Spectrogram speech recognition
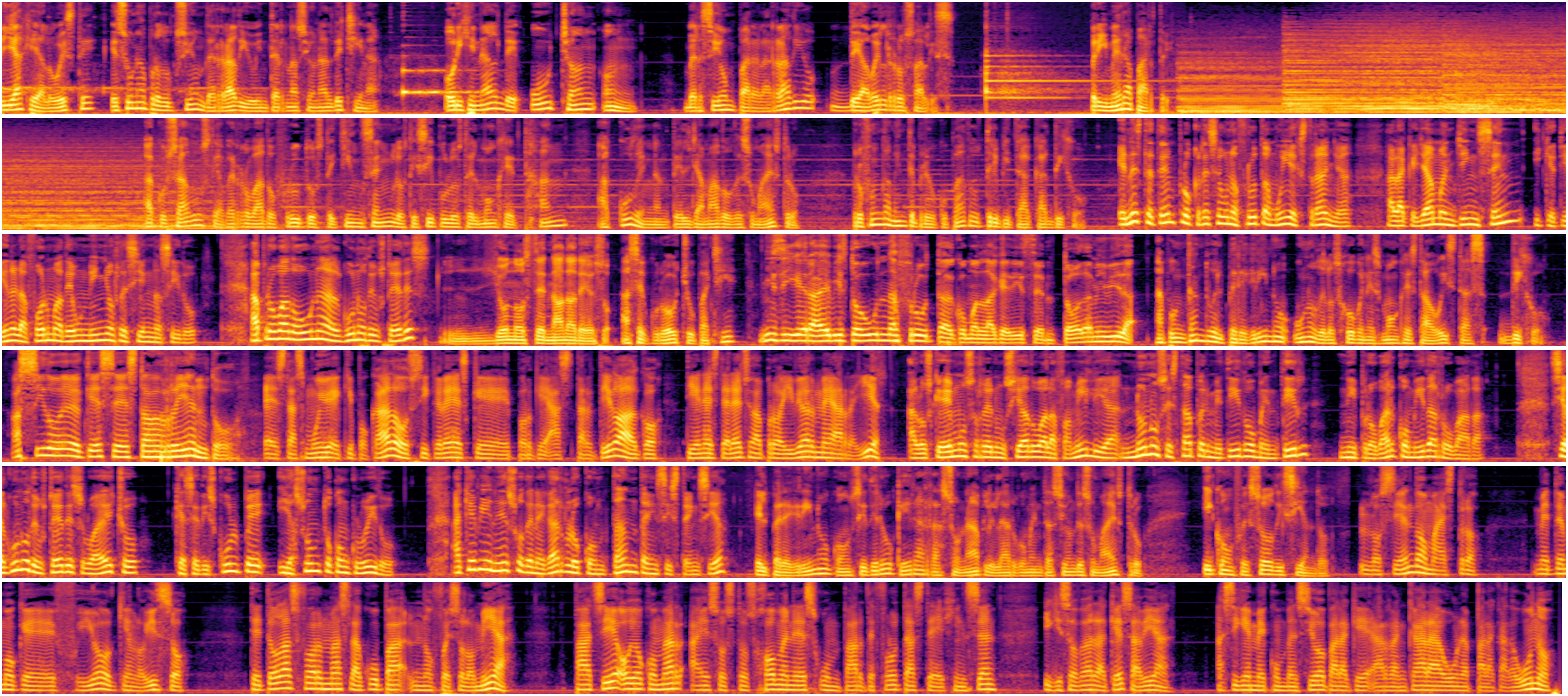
Viaje al Oeste es una producción de Radio Internacional de China, original de Wu Chang-un, versión para la radio de Abel Rosales. Primera parte. Acusados de haber robado frutos de ginseng, los discípulos del monje Tang acuden ante el llamado de su maestro. Profundamente preocupado, Tripitaka dijo, en este templo crece una fruta muy extraña, a la que llaman ginseng y que tiene la forma de un niño recién nacido. ¿Ha probado una alguno de ustedes? Yo no sé nada de eso, aseguró Chupachi. Ni siquiera he visto una fruta como la que dicen toda mi vida. Apuntando el peregrino, uno de los jóvenes monjes taoístas dijo: Ha sido el que se está riendo. Estás muy equivocado si crees que porque has perdido algo tienes derecho a prohibirme a reír. A los que hemos renunciado a la familia no nos está permitido mentir ni probar comida robada. Si alguno de ustedes lo ha hecho, que se disculpe y asunto concluido. ¿A qué viene eso de negarlo con tanta insistencia? El peregrino consideró que era razonable la argumentación de su maestro y confesó diciendo Lo siento, maestro. Me temo que fui yo quien lo hizo. De todas formas, la culpa no fue solo mía. Pachi oyó comer a esos dos jóvenes un par de frutas de ginseng y quiso ver a qué sabían. Así que me convenció para que arrancara una para cada uno.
